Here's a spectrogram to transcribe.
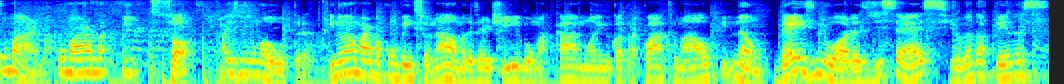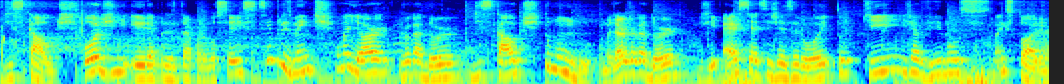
uma arma. Uma arma e só, mais nenhuma outra. E não é uma arma convencional, uma Desert Eagle, uma K, uma M4A4, uma Alp, não. 10 mil horas de CS jogando apenas de Scout. Hoje eu irei apresentar para vocês simplesmente o melhor jogador de Scout do mundo. O melhor jogador de SSG-08 que já na história.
